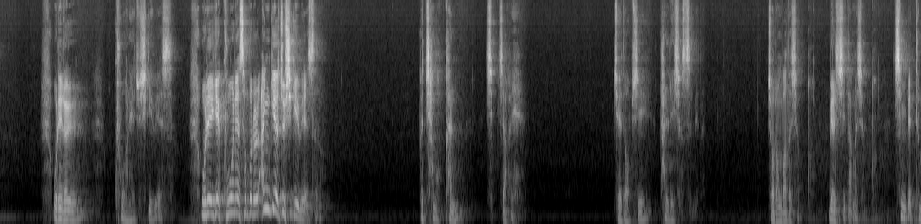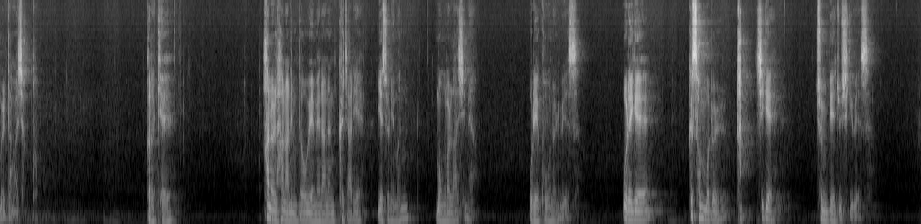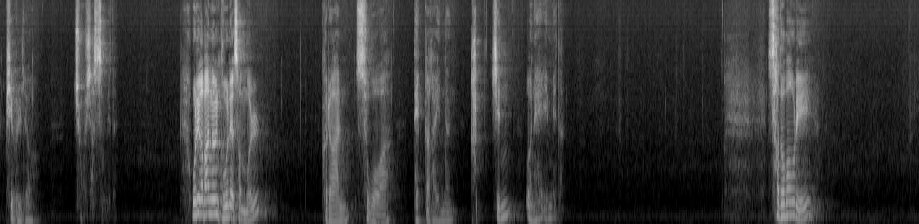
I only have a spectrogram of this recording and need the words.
우리를 구원해 주시기 위해서 우리에게 구원의 선물을 안겨 주시기 위해서 그 참혹한 십자가에 죄도 없이 달리셨습니다. 조롱받으셨고 멸시당하셨고 침뱉음을 당하셨고 그렇게 하늘 하나님도 외면하는 그 자리에 예수님은 목말라시며 우리의 구원을 위해서 우리에게 그 선물을 값지게 준비해 주시기 위해서 피 흘려 죽으셨습니다. 우리가 받는 구원의 선물, 그러한 수고와 대가가 있는 값진 은혜입니다. 사도 바울이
